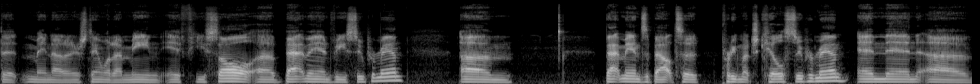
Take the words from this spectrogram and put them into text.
that may not understand what I mean, if you saw uh, Batman v Superman, um, Batman's about to pretty much kill Superman, and then uh,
